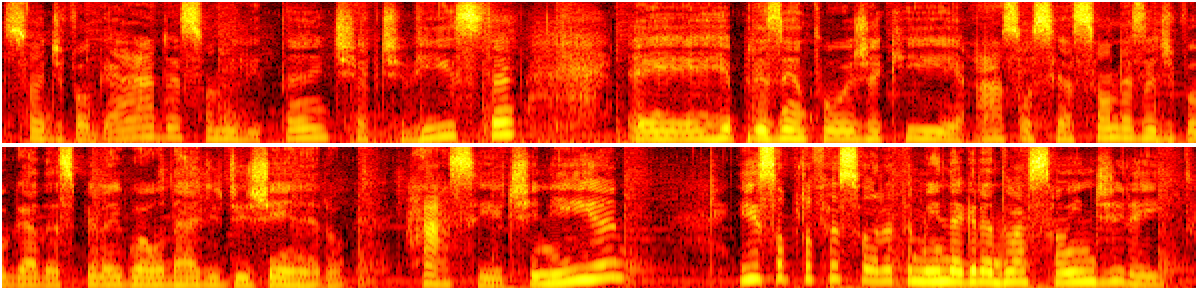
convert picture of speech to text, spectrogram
sou advogada, sou militante, ativista, é, represento hoje aqui a Associação das Advogadas pela Igualdade de Gênero, Raça e Etnia e sou professora também da graduação em Direito.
